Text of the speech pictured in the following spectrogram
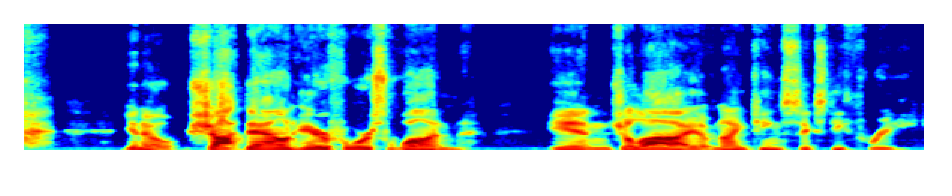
you know, shot down Air Force One in July of 1963.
